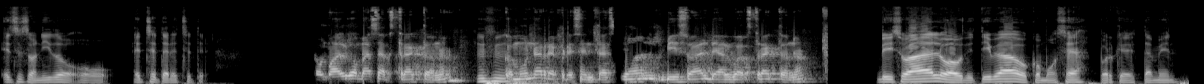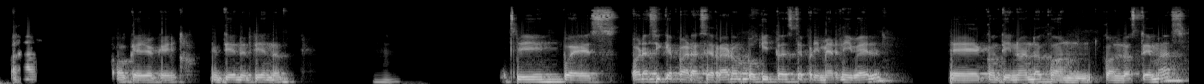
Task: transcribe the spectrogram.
ese sonido o etcétera, etcétera como algo más abstracto, ¿no? Como una representación visual de algo abstracto, ¿no? Visual o auditiva o como sea, porque también. Ajá. Ok, ok. Entiendo, entiendo. Sí, pues ahora sí que para cerrar un poquito este primer nivel, eh, continuando con, con, los temas,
